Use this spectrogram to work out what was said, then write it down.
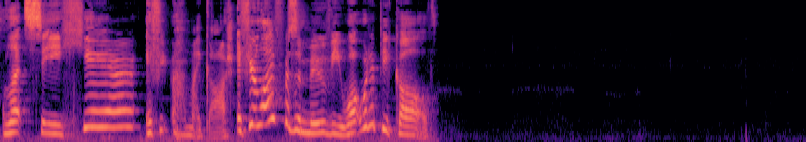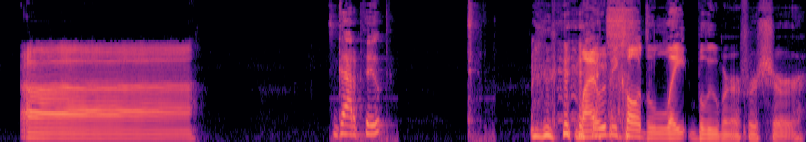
Let's see here. If you, oh my gosh, if your life was a movie, what would it be called? Uh, Gotta poop Mine would be called late bloomer for sure.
